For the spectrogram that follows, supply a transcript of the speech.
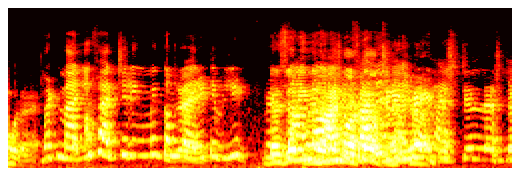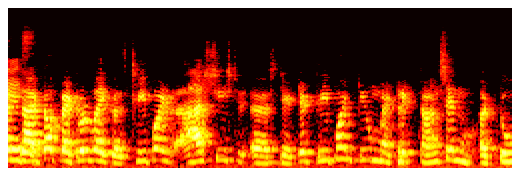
हो रहा है। बट मैन्युफैक्चरिंग में कंपैरेटिवली मैन्युफैक्चरिंग में it is still less than that of petrol vehicles 3. As she stated 3.2 metric tons in 2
